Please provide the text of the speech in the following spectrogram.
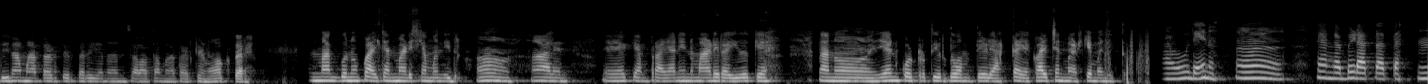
ದಿನ ಮಾತಾಡ್ತಿರ್ತಾರೆ ಏನೋ ಅನ್ಸಲತ್ತ ಮಾತಾಡ್ಕೊಂಡು ಹೋಗ್ತಾರೆ. ನನ್ನ ಮಗನು ಕ್ವಾಲ್ಟನ್ ಮಾಡಿಸ್ಕೊಂಬಂದಿದ್ರು ಹಾಂ ಹಾಲೇನು. ಏ ಕೆಂಪ್ರಾಯ ನೀನು ಮಾಡಿರ ಇದಕ್ಕೆ. ನಾನು ಏನು ಕೊಟ್ಟರು ತಿರ್ದು ಅಂತೇಳಿ ಅಕ್ಕ ಕ್ವಾಲ್ಚನ್ ಮಾಡ್ಕೊಂಬಂದಿತ್ತು ಹೌದೇನು? ಹ್ಞೂ ಹಂಗ ಬಿಡತ್ತ ಹ್ಞೂ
